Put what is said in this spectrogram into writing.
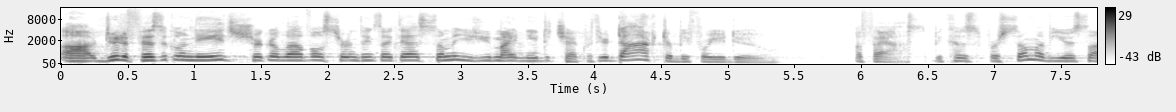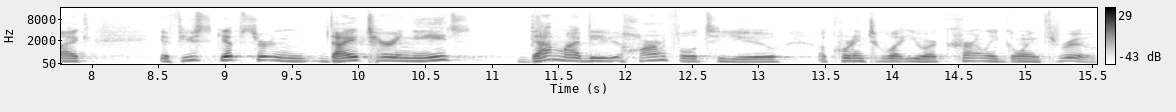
Uh, due to physical needs, sugar levels, certain things like that, some of you, you might need to check with your doctor before you do a fast. Because for some of you, it's like if you skip certain dietary needs, that might be harmful to you according to what you are currently going through.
